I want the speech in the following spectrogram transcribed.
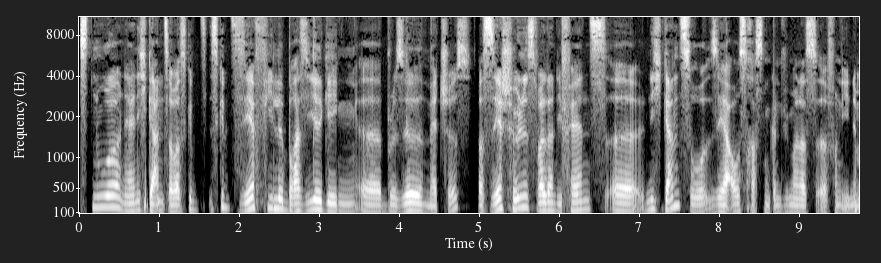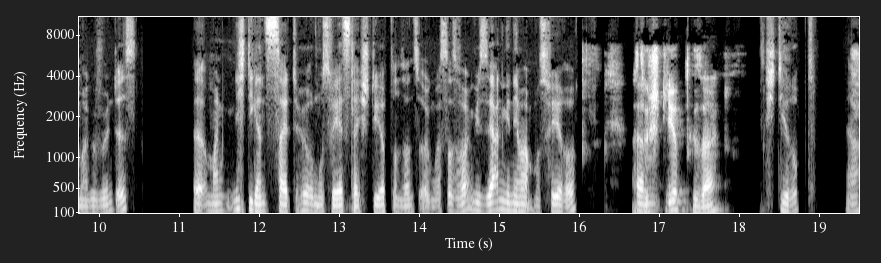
fast nur, naja, nicht ganz, aber es gibt, es gibt sehr viele Brasil gegen äh, Brazil Matches, was sehr schön ist, weil dann die Fans äh, nicht ganz so sehr ausrasten können, wie man das äh, von ihnen immer gewöhnt ist. Äh, und man nicht die ganze Zeit hören muss, wer jetzt gleich stirbt und sonst irgendwas. Das war irgendwie sehr angenehme Atmosphäre. Hast ähm, du stirbt gesagt? Stirbt, ja.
